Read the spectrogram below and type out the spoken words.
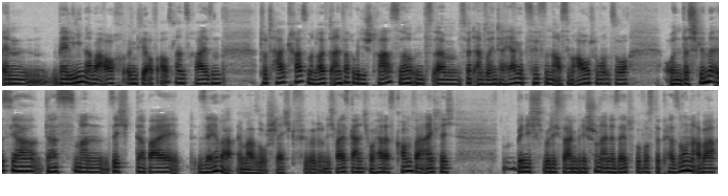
In Berlin, aber auch irgendwie auf Auslandsreisen. Total krass. Man läuft einfach über die Straße und ähm, es wird einem so hinterhergepfiffen aus dem Auto und so. Und das Schlimme ist ja, dass man sich dabei selber immer so schlecht fühlt. Und ich weiß gar nicht, woher das kommt, weil eigentlich bin ich, würde ich sagen, bin ich schon eine selbstbewusste Person, aber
